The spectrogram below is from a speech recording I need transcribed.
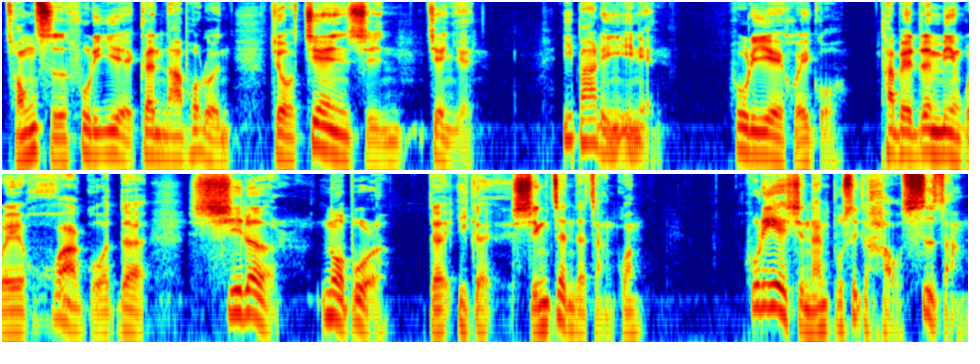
从此傅立叶跟拿破仑就渐行渐远。一八零一年，傅立叶回国，他被任命为法国的希勒诺布尔的一个行政的长官。傅立叶显然不是一个好市长。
